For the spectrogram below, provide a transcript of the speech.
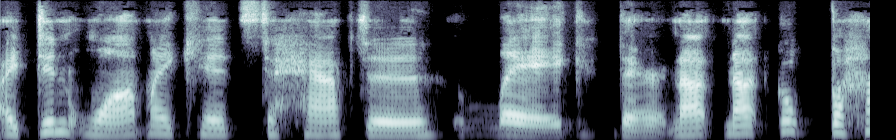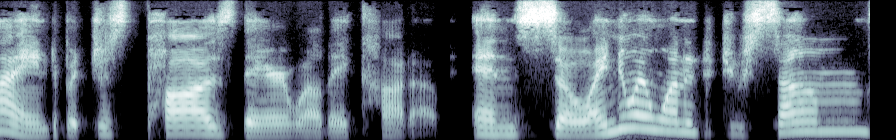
I didn't want my kids to have to lag there, not not go behind, but just pause there while they caught up. And so I knew I wanted to do some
